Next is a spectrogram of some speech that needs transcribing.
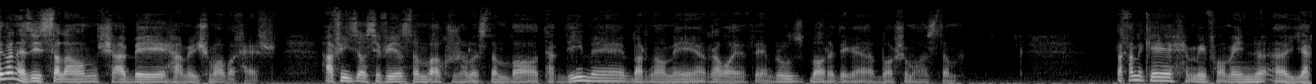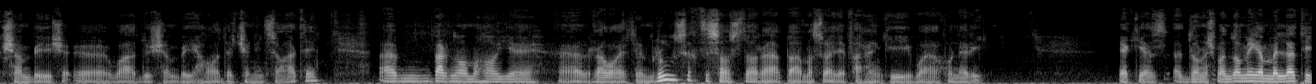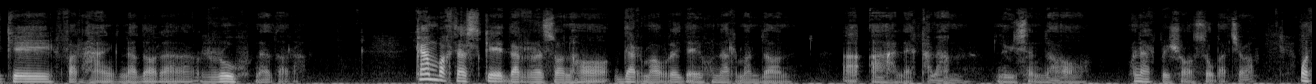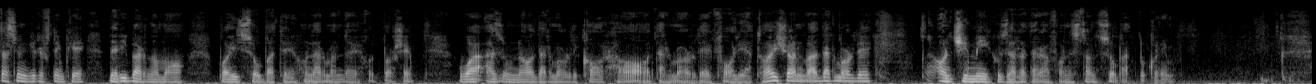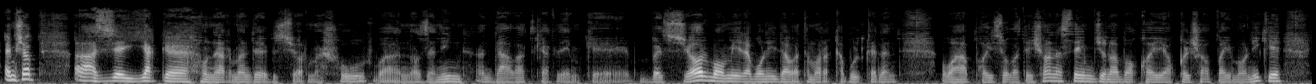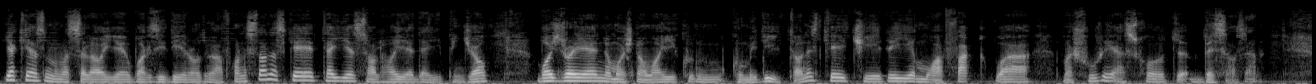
شنوندگان عزیز سلام شب همه شما بخیر. حفیظ آصفی هستم و خوشحال هستم با تقدیم برنامه روایت امروز بار دیگه با شما هستم. رقمی که می‌فهمین یک شنبه و دوشنبه ها در چنین ساعت برنامه های روایت امروز اختصاص داره به مسائل فرهنگی و هنری. یکی از دانشمندان میگن ملتی که فرهنگ نداره روح نداره. کم وقت است که در رسانه ها در مورد هنرمندان اهل قلم نویسنده ها هنرپیشه ها صحبت شوم. ما تصمیم گرفتیم که در این برنامه با صحبت هنرمندای خود باشه و از اونا در مورد کارها در مورد فعالیت هایشان و در مورد آنچه میگذره در افغانستان صحبت بکنیم. امشب از یک هنرمند بسیار مشهور و نازنین دعوت کردیم که بسیار با میربانی دعوت ما را قبول کردن و پای صحبتشان هستیم. جناب آقای عقل شاه پیمانی که یکی از ممثلای ورزیده رادیو افغانستان است که طی سالهای دهی پینجا با اجرای نمایشنامه کمدی تانست که چیره موفق و مشهور از خود بسازم.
